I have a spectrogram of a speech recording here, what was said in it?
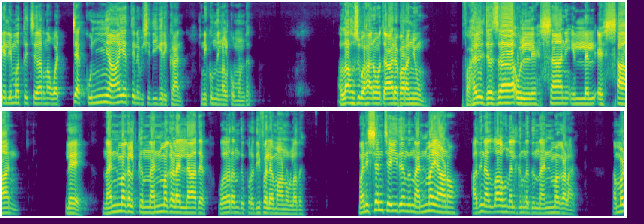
കെലിമത്ത് ചേർന്ന ഒറ്റ കുഞ്ഞായത്തിനെ വിശദീകരിക്കാൻ എനിക്കും നിങ്ങൾക്കുമുണ്ട്. അള്ളാഹു സുബാനു താല പറഞ്ഞു ഫഹൽ ജസാ ഉൽ ഇല്ലൽ നന്മകൾക്ക് നന്മകളല്ലാതെ വേറെന്ത് പ്രതിഫലമാണുള്ളത്? മനുഷ്യൻ ചെയ്തെന്ന് നന്മയാണോ? അതിന് അള്ളാഹു നൽകുന്നത് നന്മകളാണ്. നമ്മൾ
